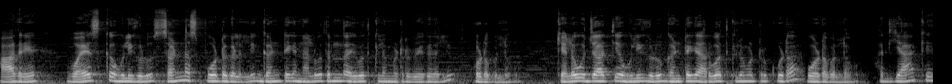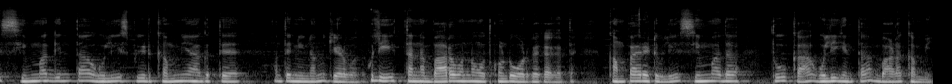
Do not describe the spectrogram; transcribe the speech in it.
ಆದರೆ ವಯಸ್ಕ ಹುಲಿಗಳು ಸಣ್ಣ ಸ್ಫೋಟಗಳಲ್ಲಿ ಗಂಟೆಗೆ ನಲವತ್ತರಿಂದ ಐವತ್ತು ಕಿಲೋಮೀಟರ್ ವೇಗದಲ್ಲಿ ಓಡಬಲ್ಲವು. ಕೆಲವು ಜಾತಿಯ ಹುಲಿಗಳು ಗಂಟೆಗೆ ಅರವತ್ತು ಕಿಲೋಮೀಟರ್ ಕೂಡ ಓಡಬಲ್ಲವು. ಅದು ಯಾಕೆ ಸಿಂಹಗಿಂತ ಹುಲಿ ಸ್ಪೀಡ್ ಕಮ್ಮಿ ಆಗುತ್ತೆ ಅಂತ ನೀವು ನಮಗೆ ಕೇಳ್ಬೋದು ಹುಲಿ ತನ್ನ ಭಾರವನ್ನು ಹೊತ್ಕೊಂಡು ಓಡಬೇಕಾಗತ್ತೆ. ಕಂಪ್ಯಾರಿಟಿವ್ಲಿ ಸಿಂಹದ ತೂಕ ಹುಲಿಗಿಂತ ಬಹಳ ಕಮ್ಮಿ.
